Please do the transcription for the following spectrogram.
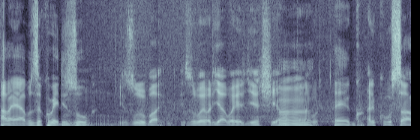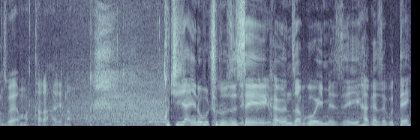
aba yabuze kubera izuba. Izuba izuba riba ryabaye ryinshi amata Mm, arabura yego. Ariko ubusanzwe amata arahari naho. Ku kijyanye n'ubucuruzi se kayonza. Bwo imeze ihagaze gute?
